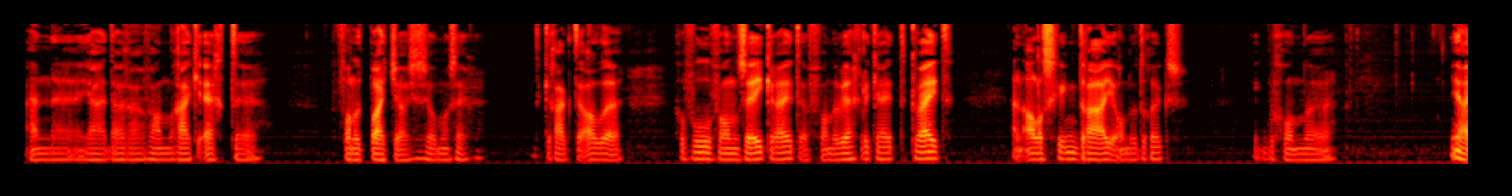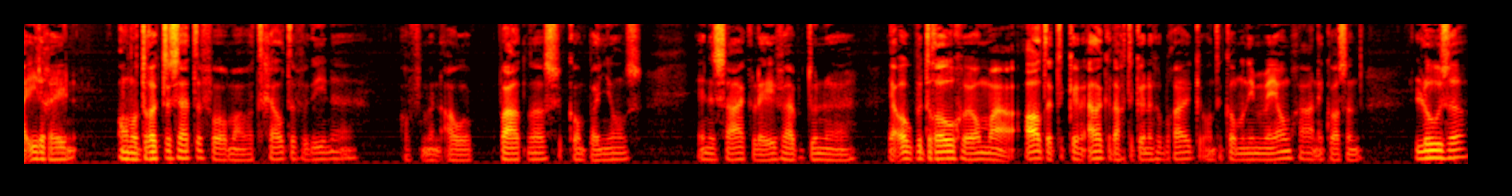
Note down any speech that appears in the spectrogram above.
En ja, daarvan raak je echt van het padje, als je zo maar zeggen. Ik raakte alle gevoel van zekerheid en van de werkelijkheid kwijt. En alles ging draaien om de drugs. Ik begon uh, ja, iedereen onder druk te zetten voor maar wat geld te verdienen. Of mijn oude partners, compagnons in het zakenleven heb ik toen uh, ja, ook bedrogen om maar altijd te kunnen, elke dag te kunnen gebruiken. Want ik kon er niet meer mee omgaan. Ik was een loser.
